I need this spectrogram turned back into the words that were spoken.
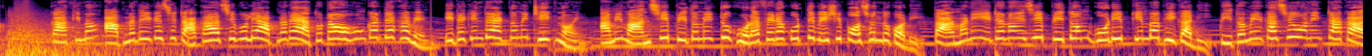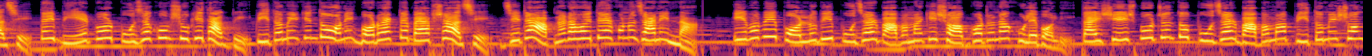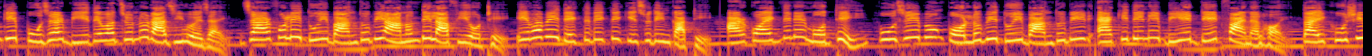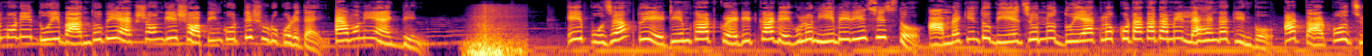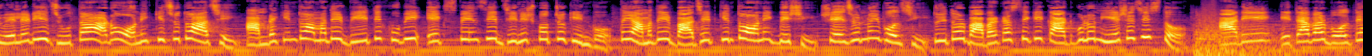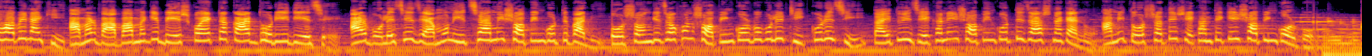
কাকিমা, আপনাদের কাছে টাকা আছে বলে আপনারা এতটা অহংকার দেখাবেন? এটা কিন্তু একদমই ঠিক নয়। আমি মানছি প্রীতম একটু ঘোরাফেরা করতে বেশি পছন্দ করে। তার মানে এটা নয় যে প্রীতম গরিব কিংবা ভিখারি। প্রীতমের কাছেও অনেক টাকা আছে, তাই বিয়ের পর পূজা খুব সুখে থাকবে। প্রীতমের কিন্তু অনেক বড় একটা ব্যবসা আছে, যেটা আপনারা হয়তো এখনও জানেন না। এভাবেই পল্লবী পূজার বাবা মাকে সব ঘটনা খুলে বলে। তাই শেষ পর্যন্ত পূজার বাবা মা প্রীতমের সঙ্গে পূজার বিয়ে দেওয়ার জন্য রাজি হয়ে যায়। যার ফলে দুই বান্ধবী আনন্দে লাফিয়ে ওঠে। এভাবেই দেখতে দেখতে কিছুদিন কাটে। আর কয়েকদিনের মধ্যেই পূজা এবং পল্লবী দুই বান্ধবীর একই দিনে বিয়ের ডেট ফাইনাল হয়। তাই খুশি মনে দুই বান্ধবী একসঙ্গে শপিং করতে শুরু করে দেয়। এমনই একদিন। এই পূজা, তুই এটিএম কার্ড, ক্রেডিট কার্ড এগুলো নিয়ে বেরিয়েছিস তো? আমরা কিন্তু বিয়ের জন্য দুই এক লক্ষ টাকা দামের লেহেঙ্গা কিনবো। আর তারপর জুয়েলারি, জুতা, আরও অনেক কিছু তো আছেই। আমরা কিন্তু আমাদের বিয়েতে খুবই এক্সপেন্সিভ জিনিসপত্র কিনবো। তাই আমাদের বাজেট কিন্তু অনেক বেশি। সেই জন্যই বলছি, তুই তোর বাবার কাছ থেকে কার্ডগুলো নিয়ে এসেছিস তো? আরে, এটা আবার বলতে হবে নাকি? আমার বাবা আমাকে বেশ কয়েকটা কার্ড ধরিয়ে দিয়েছে। আর বলেছে যেমন ইচ্ছা আমি শপিং করতে পারি। তোর সঙ্গে যখন শপিং করব বলে ঠিক করেছি, তাই তুই যেখানেই শপিং করতে যাস না কেন, আমি তোর সাথে সেখান থেকেই শপিং করব।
